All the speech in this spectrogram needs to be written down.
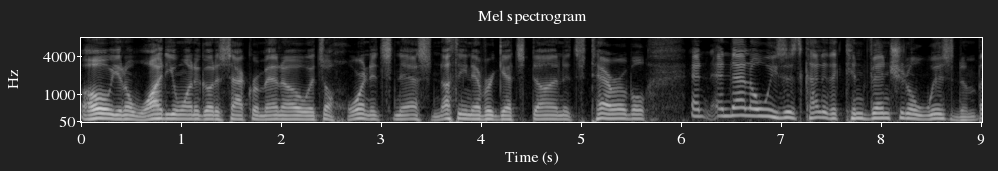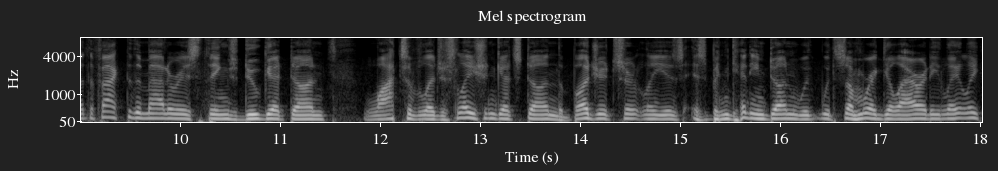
Oh, you know, why do you want to go to Sacramento? It's a hornet's nest. Nothing ever gets done. It's terrible. And, and that always is kind of the conventional wisdom. But the fact of the matter is, things do get done Lots of legislation gets done. The budget certainly is has been getting done with, with some regularity lately.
